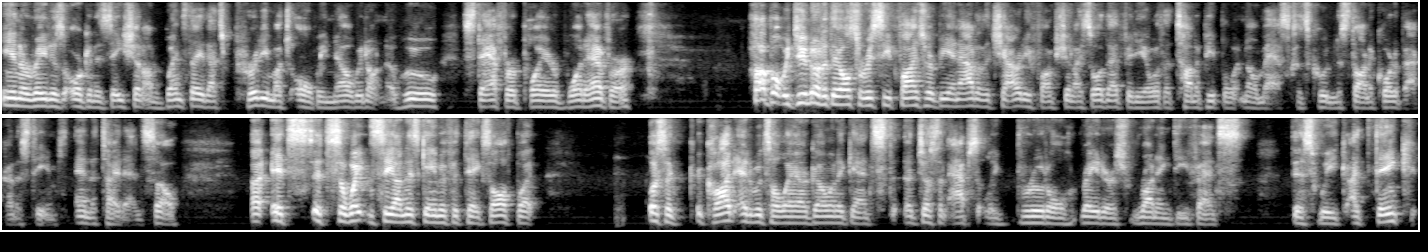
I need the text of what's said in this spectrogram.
in a Raiders organization on Wednesday. That's pretty much all we know. We don't know who, staffer, player, whatever. But we do know that they also received fines for being out of the charity function. I saw that video with a ton of people with no masks, including the starting quarterback on his team and the tight end. So uh, it's it's a wait and see on this game if it takes off. But listen, Clyde Edwards Helaire going against just an absolutely brutal Raiders running defense this week. I think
